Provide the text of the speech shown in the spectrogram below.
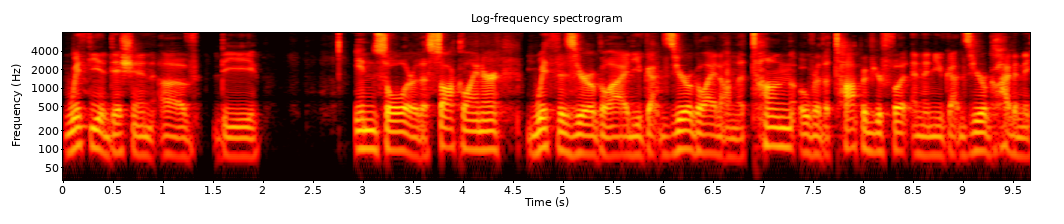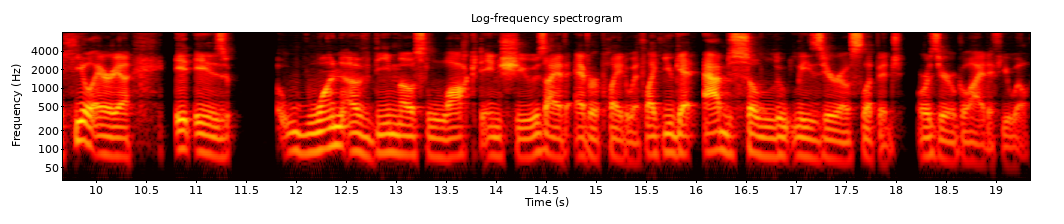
with the addition of the insole or the sock liner with the zero glide, you've got zero glide on the tongue over the top of your foot, and then you've got zero glide in the heel area. It is one of the most locked in shoes I have ever played with. Like you get absolutely zero slippage or zero glide, if you will.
